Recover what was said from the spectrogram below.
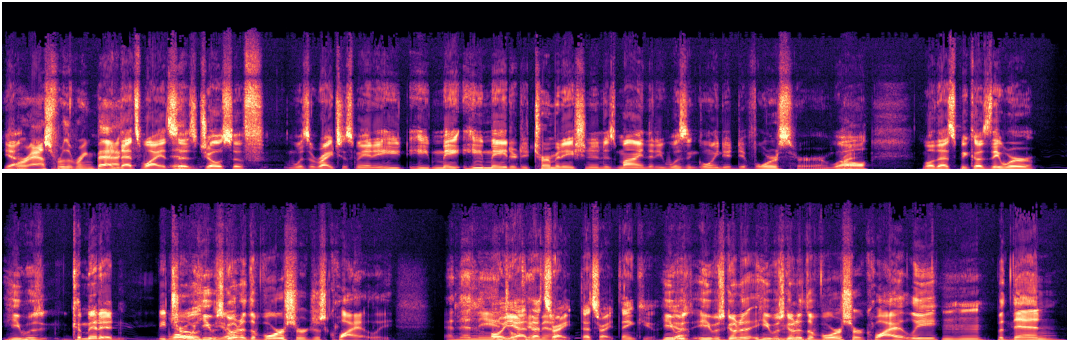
Yeah. or ask for the ring back. And that's why it says Joseph was a righteous man. He he made he made a determination in his mind that he wasn't going to divorce her. Well, well, that's because they were he was committed, betrothed. well, he was you know. going to divorce her just quietly, and then the Oh yeah, that's in. right. That's right. Thank you. He Yeah. was he was gonna he was Mm-hmm. gonna divorce her quietly, but then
